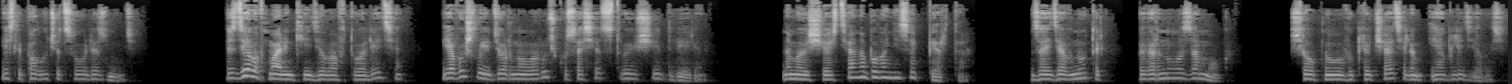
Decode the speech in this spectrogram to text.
если получится улизнуть. Сделав маленькие дела в туалете, я вышла и дернула ручку соседствующей двери. На мое счастье, она была не заперта. Зайдя внутрь, повернула замок, Щелкнула выключателем и огляделась.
